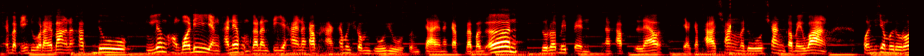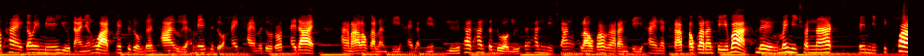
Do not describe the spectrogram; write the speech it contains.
ใช้แบบนี้ดูอะไรบ้างนะครับ ดูเรื่องของบอดี้อย่างคันนี้ผมการันตีให้นะครับหากท่านผู้ชมดูอยู่สนใจนะครับแบบบังเอิญดูรถไม่เป็นนะครับ แล้วอยากจะพาช่างมาดูช่างก็ไม่ว่าง คนที่จะมาดูรถให้ก็ไม่มีอยู่ต่างจังหวัดไม่สะดวกเดินทาง หรือไม่สะดวกให้ใครมาดูรถให้ได้ ทางร้านเราการันตีให้แบบนี้ หรือถ้าท่านสะดวกหรือถ้าท่านมีช่างเราก็การันตีให้นะครับเราการันตีว่า 1. ไม่มีชนนัก ไม่มีพลิกคว่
